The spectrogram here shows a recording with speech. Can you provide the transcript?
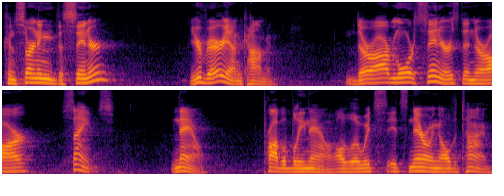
Concerning the sinner, you're very uncommon. There are more sinners than there are saints now probably now, although it's, it's narrowing all the time.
